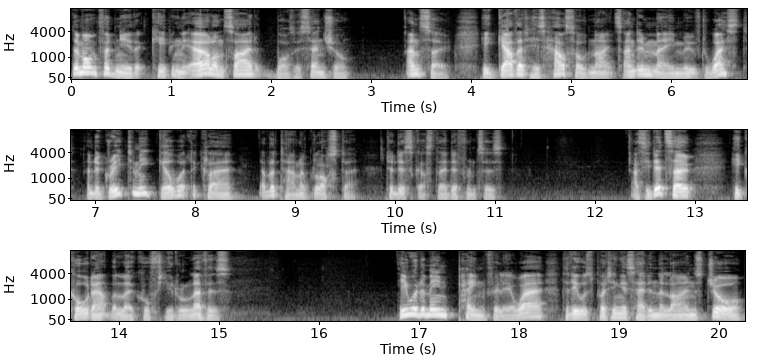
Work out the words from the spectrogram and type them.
De Montfort knew that keeping the Earl on side was essential. And so he gathered his household knights and in May moved west and agreed to meet Gilbert de Clare at the town of Gloucester to discuss their differences. As he did so, he called out the local feudal levies. He would have been painfully aware that he was putting his head in the lion's jaw.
